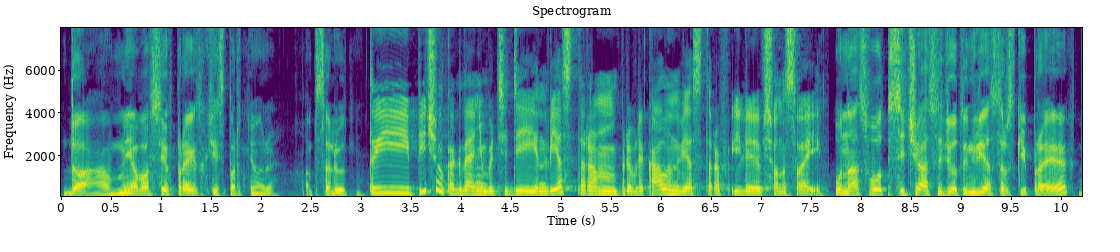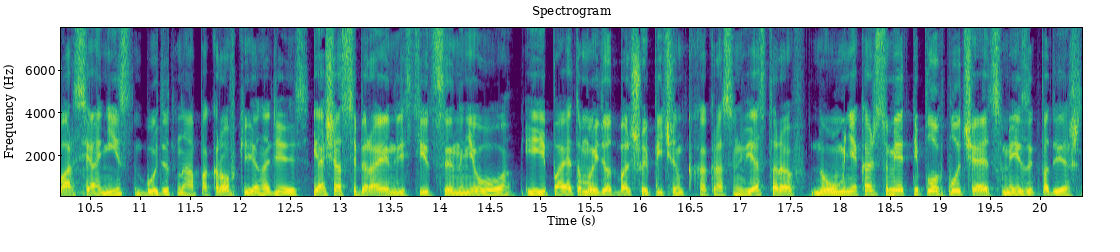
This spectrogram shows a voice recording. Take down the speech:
Да, у меня во всех проектах есть партнеры. Абсолютно. Ты пичил когда-нибудь идеи инвесторам, привлекал инвесторов или все на свои? У нас вот сейчас идет инвесторский проект. Бар Сионист будет на Покровке, я надеюсь. Я сейчас собираю инвестиции на него. И поэтому идет большой питчинг как раз инвесторов. Ну, мне кажется, у меня это неплохо получается. У меня язык подвешен.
